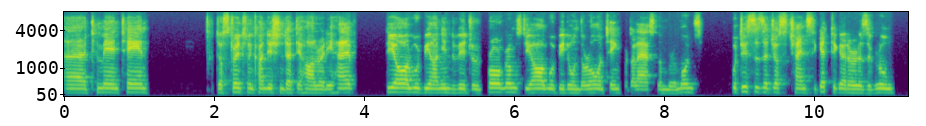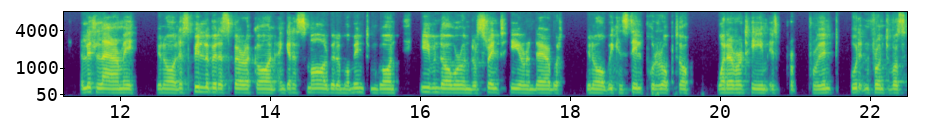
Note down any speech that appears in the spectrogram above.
uh, to maintain the strength and condition that they already have. They all would be on individual programs. They all would be doing their own thing for the last number of months. But this is a just chance to get together as a group, a little army, you know, just build a bit of spirit going and get a small bit of momentum going, even though we're under strength here and there. But, you know, we can still put it up to whatever team is put in front of us,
